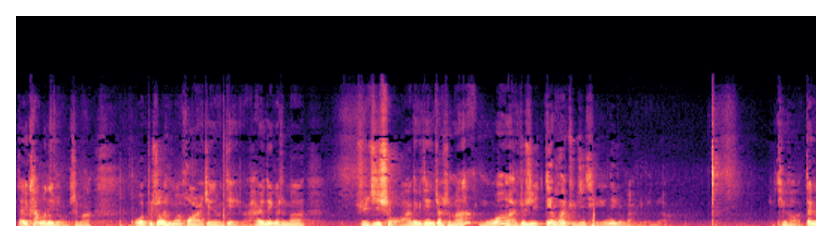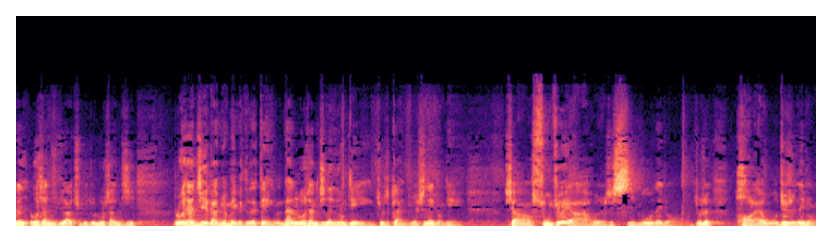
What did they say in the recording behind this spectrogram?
大家看过那种什么？我不说什么华尔街那种电影了，还有那个什么狙击手啊，那个电影叫什么？我忘了，就是电话狙击艇那种感觉。你知道吗挺好，但跟洛杉矶最大区别就洛杉矶，洛杉矶也感觉每个都在电影，但是洛杉矶的那种电影就是感觉是那种电影，像《宿醉》啊，或者是西部那种，就是好莱坞，就是那种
